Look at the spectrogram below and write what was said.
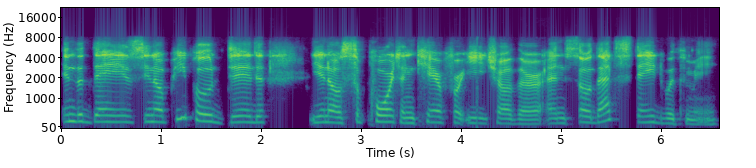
in the days, you know, people did, you know, support and care for each other, and so that stayed with me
